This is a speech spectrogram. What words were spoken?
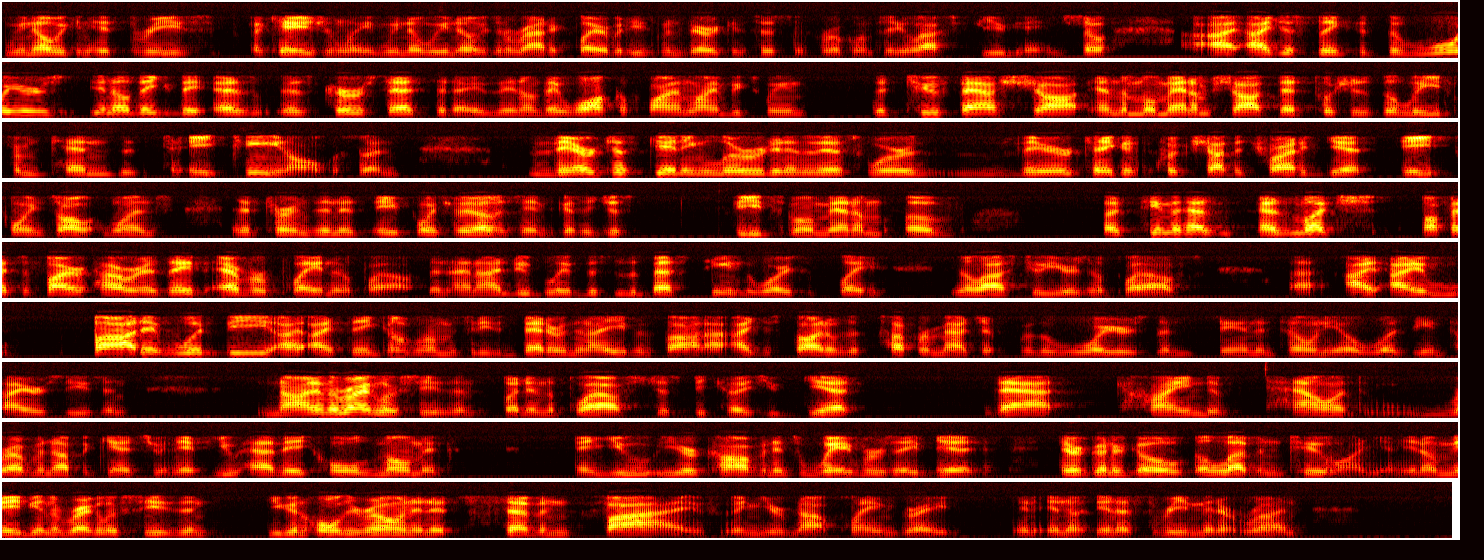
We know he can hit threes occasionally. We know we know he's an erratic player, but he's been very consistent for Oklahoma City the last few games. So I, I just think that the Warriors, you know, they, they as as Kerr said today, you know, they walk a fine line between the too fast shot and the momentum shot that pushes the lead from 10 to, to 18 all of a sudden. They're just getting lured into this where they're taking a quick shot to try to get eight points all at once, and it turns into eight points for the other team because it just feeds momentum of a team that has as much offensive firepower as they've ever played in the playoffs. And, and I do believe this is the best team the Warriors have played in the last two years in the playoffs. Uh, I, I thought it would be. I, I think Oklahoma City is better than I even thought. I, I just thought it was a tougher matchup for the Warriors than San Antonio was the entire season. Not in the regular season, but in the playoffs, just because you get that kind of talent revving up against you. And if you have a cold moment and you your confidence wavers a bit, they're going to go 11-2 on you. You know, maybe in the regular season you can hold your own and it's 7-5 and you're not playing great in, in a in a three minute run.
